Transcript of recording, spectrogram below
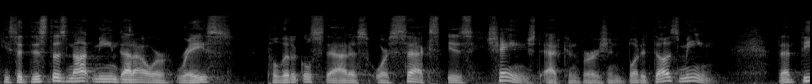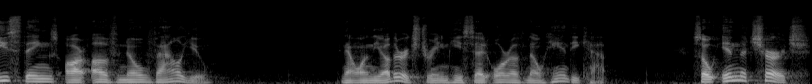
he said, This does not mean that our race, political status, or sex is changed at conversion, but it does mean that these things are of no value. Now, on the other extreme, he said, or of no handicap. So, in the church,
